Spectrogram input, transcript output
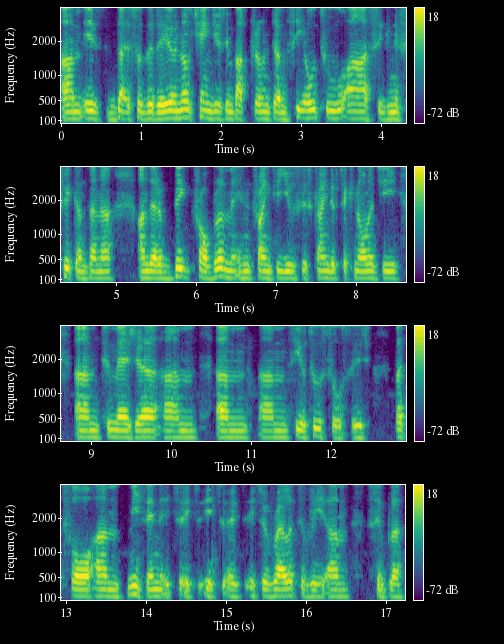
um, is that, so the diurnal changes in background um, CO2 are significant and, uh, and they're a big problem in trying to use this kind of technology um, to measure um, um, CO2 sources. But for methane, it's, it's, it's, it's, it's a relatively simpler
